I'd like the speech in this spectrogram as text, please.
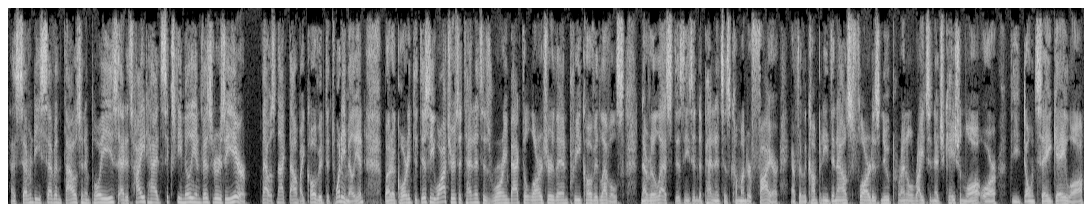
has 77,000 employees, at its height had 60 million visitors a year. That was knocked down by COVID to 20 million, but according to Disney watchers, attendance is roaring back to larger than pre-COVID levels. Nevertheless, Disney's independence has come under fire after the company denounced Florida's new parental rights in education law or the don't say gay law.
